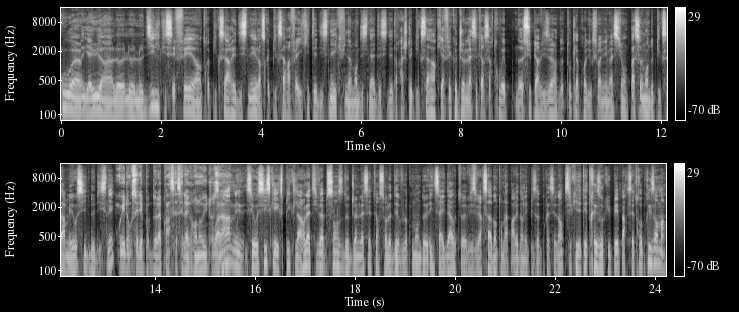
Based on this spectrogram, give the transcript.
où euh, il y a eu un- le, le- le deal qui s'est fait entre Pixar et Disney lorsque Pixar a failli quitter Disney et que finalement Disney a décidé de racheter Pixar, qui a fait que John Lasseter s'est retrouvé euh, superviseur de toute la production animation, pas seulement de Pixar, mais aussi de Disney. Oui, donc c'est l'époque de la princesse et la grenouille, tout Voilà, ça. mais c'est aussi ce qui explique la relative absence de John Lasseter sur le développement de Inside Out, euh, vice-versa, dont on a parlé dans l'épisode précédent, c'est qu'il était très occupé par cette reprise en main.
